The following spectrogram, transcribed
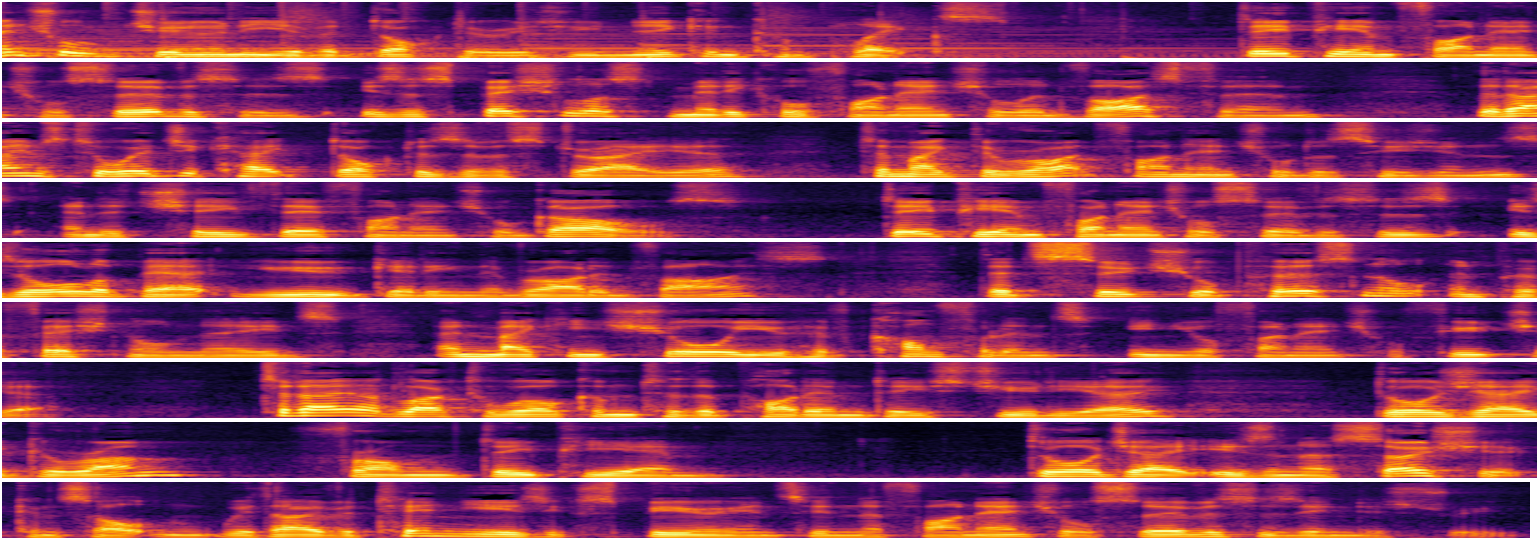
financial journey of a doctor is unique and complex. DPM Financial Services is a specialist medical financial advice firm that aims to educate doctors of Australia to make the right financial decisions and achieve their financial goals. DPM Financial Services is all about you getting the right advice that suits your personal and professional needs and making sure you have confidence in your financial future. Today, I'd like to welcome to the PodMD studio Dorje Gurung from DPM. Dorje is an associate consultant with over 10 years' experience in the financial services industry.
